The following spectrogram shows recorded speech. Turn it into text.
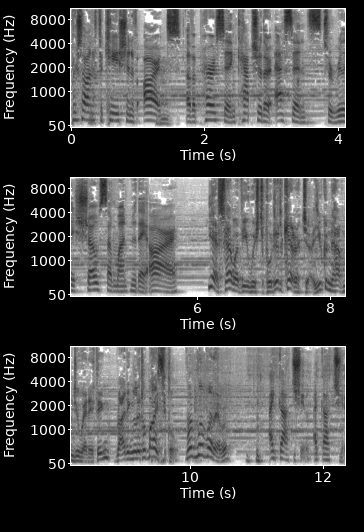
personification of art mm-hmm. of a person, capture their essence to really show someone who they are. Yes, however you wish to put it, a character. You can have them do anything, riding a little bicycle, Wha- wha- whatever. I got you. I got you.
